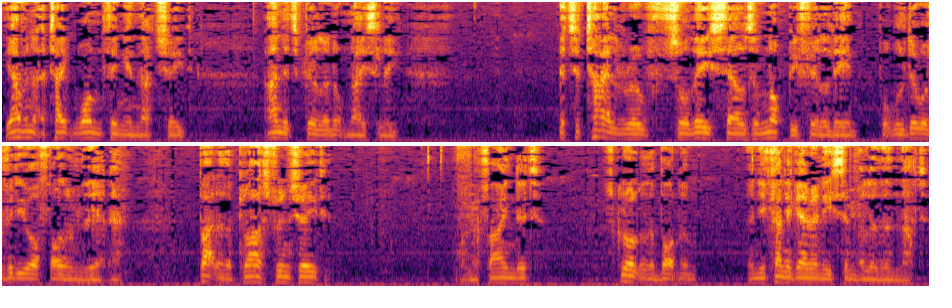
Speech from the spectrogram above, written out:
You haven't had to type one thing in that sheet and it's building up nicely it's a tiled roof so these cells will not be filled in but we'll do a video following later. Uh, back to the plastering sheet when I find it scroll to the bottom and you can't get any simpler than that.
